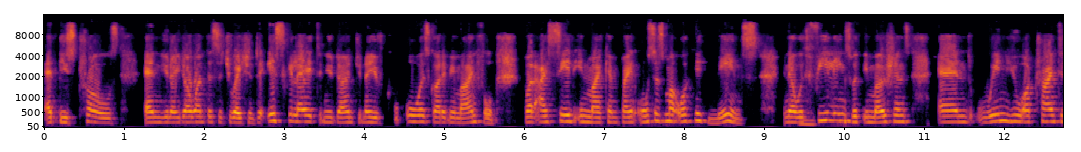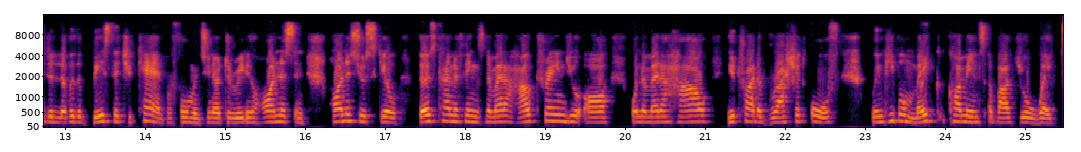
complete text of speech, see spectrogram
at these trolls. And you know you don't want the situation to escalate and you don't you know you've always got to be mindful. But i said in my campaign also my work net means you know with mm. feelings with emotions. And when you are trying to deliver the best that you can performance you know to really harness and harness your skill those kind of things no matter how trained you are, or no matter how you try to brush it off, when people make comments about your weight,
